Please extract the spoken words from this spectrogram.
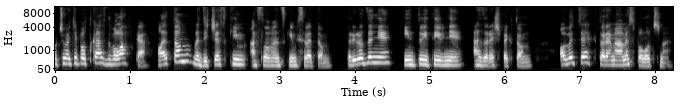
Počúvate podcast Volavka. Letom medzi českým a slovenským svetom. Prirodzene, intuitívne a s rešpektom. O veciach, ktoré máme spoločné.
